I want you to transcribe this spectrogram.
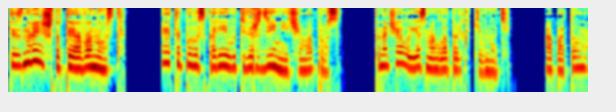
ты знаешь, что ты аваност?» Это было скорее утверждение, чем вопрос. Поначалу я смогла только кивнуть, а потом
